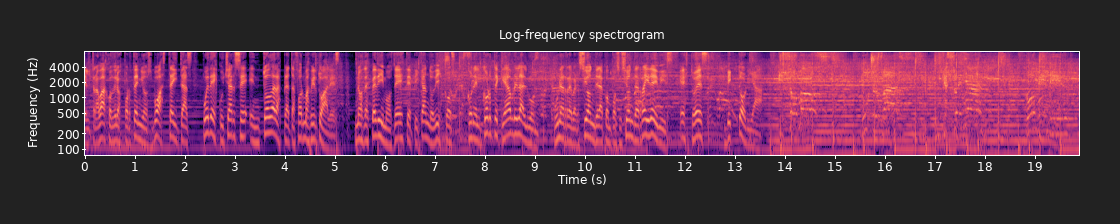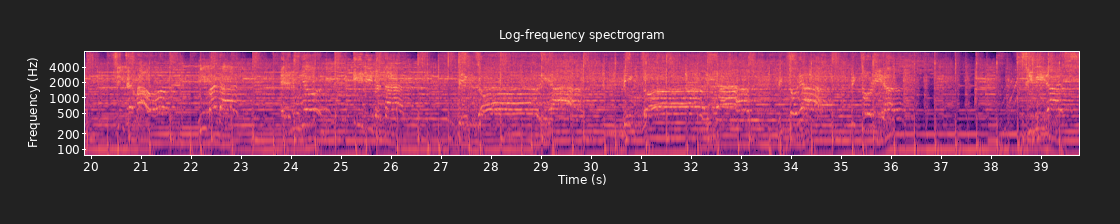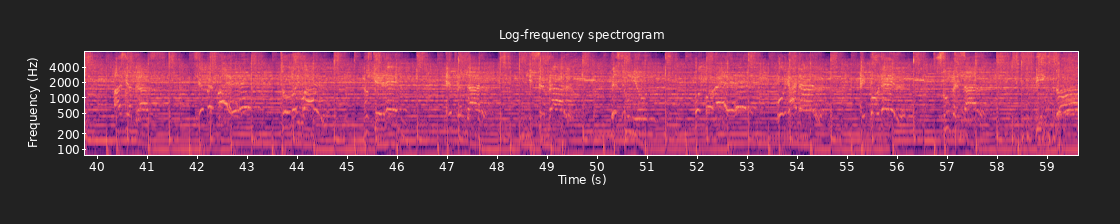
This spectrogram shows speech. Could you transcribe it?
El trabajo de los porteños Boas Teitas puede escucharse en todas las plataformas virtuales. Nos despedimos de este Picando Discos con el corte que abre el álbum, una reversión de la composición de Ray Davis. Esto es Victoria. Y somos muchos más que sueñan y sembrar desunión por poder, por ganar imponer su pensar. Victoria,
